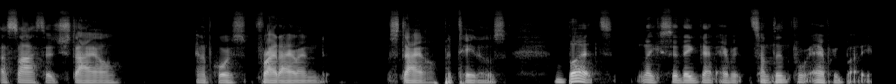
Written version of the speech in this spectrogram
a sausage style, and of course, fried island style potatoes. But like I said, they got every something for everybody.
